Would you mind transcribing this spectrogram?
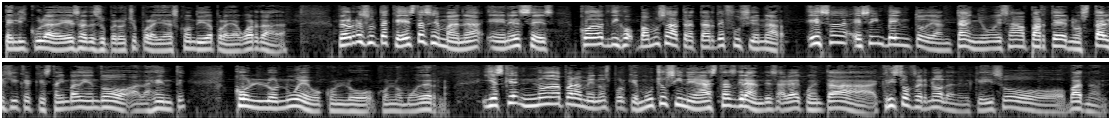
película de esas de Super 8 por allá escondida, por allá guardada. Pero resulta que esta semana en el CES, Kodak dijo, vamos a tratar de fusionar esa, ese invento de antaño, esa parte nostálgica que está invadiendo a la gente, con lo nuevo, con lo, con lo moderno. Y es que no da para menos porque muchos cineastas grandes, haga de cuenta Christopher Nolan, el que hizo Batman,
